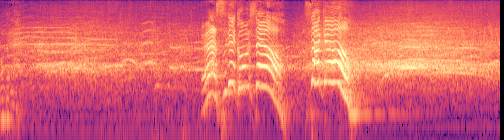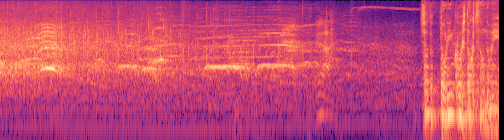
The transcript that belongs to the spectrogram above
本当にねえー、すげえ興奮したよ。サンキューちょっとドリンクを一口飲んでもいい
